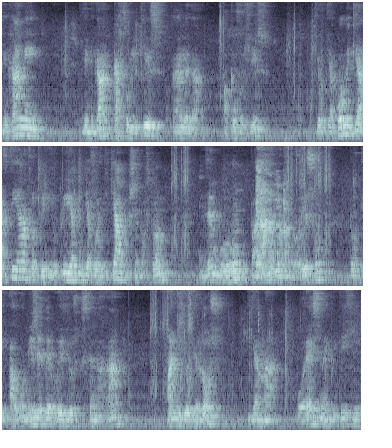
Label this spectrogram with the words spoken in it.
την χάνει γενικά καθολικής, θα έλεγα, αποδοχής και ότι ακόμη και αυτοί οι άνθρωποι οι οποίοι έχουν διαφορετική άποψη από αυτόν δεν μπορούν παρά να το αναγνωρίσουν το ότι αγωνίζεται ο ίδιος στεναρά, ανιδιοτελώς για να μπορέσει να επιτύχει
